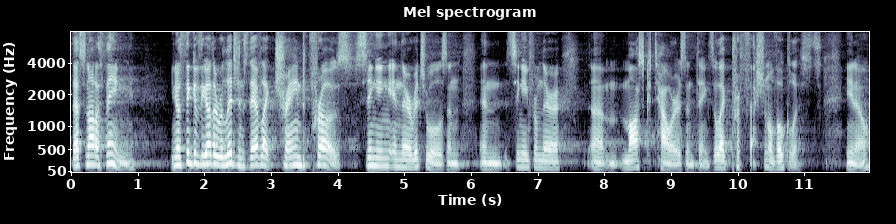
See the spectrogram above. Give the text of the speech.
That's not a thing. You know, think of the other religions. They have like trained pros singing in their rituals and, and singing from their um, mosque towers and things. They're like professional vocalists, you know?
